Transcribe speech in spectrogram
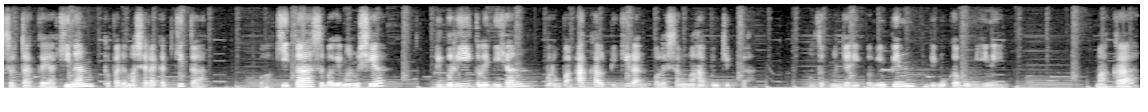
serta keyakinan kepada masyarakat kita bahwa kita sebagai manusia diberi kelebihan berupa akal pikiran oleh Sang Maha Pencipta untuk menjadi pemimpin di muka bumi ini. Maka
